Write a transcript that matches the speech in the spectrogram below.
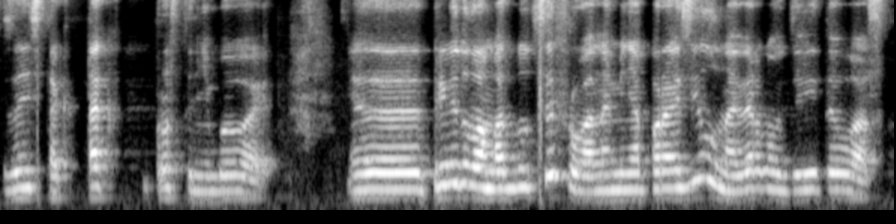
Знаете, так, так просто не бывает. Э, приведу вам одну цифру, она меня поразила, наверное, удивит и вас.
